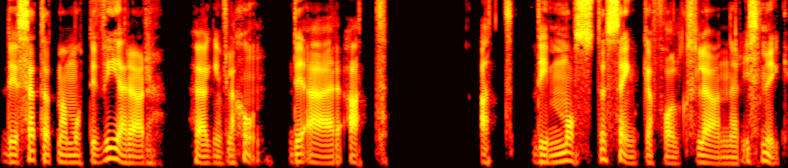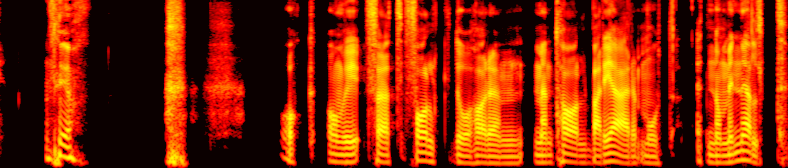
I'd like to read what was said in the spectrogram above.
det sättet man motiverar hög inflation, det är att, att vi måste sänka folks löner i smyg. ja, Och om vi, för att folk då har en mental barriär mot ett nominellt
